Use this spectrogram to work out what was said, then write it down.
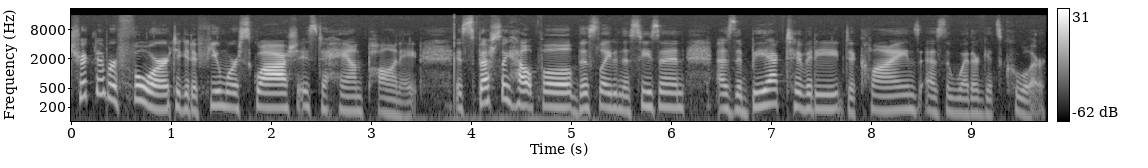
Trick number four to get a few more squash is to hand pollinate. Especially helpful this late in the season as the bee activity declines as the weather gets cooler.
